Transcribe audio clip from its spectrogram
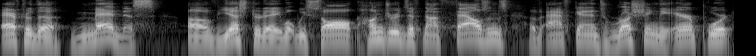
after the madness of yesterday, what we saw hundreds, if not thousands, of Afghans rushing the airport,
